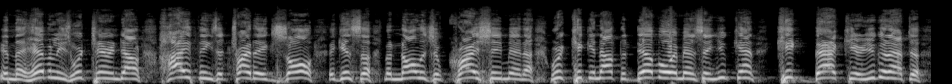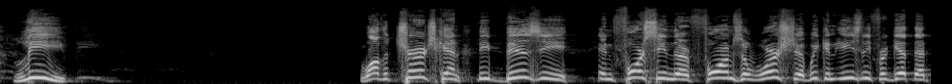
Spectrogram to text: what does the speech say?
in the heavenlies. We're tearing down high things that try to exalt against the, the knowledge of Christ. Amen. Uh, we're kicking out the devil. Amen. Saying, you can't kick back here. You're going to have to leave. While the church can be busy enforcing their forms of worship, we can easily forget that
